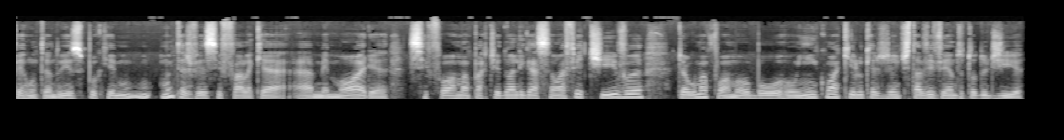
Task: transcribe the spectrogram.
perguntando isso porque muitas vezes se fala que a, a, memória se forma a partir de uma ligação afetiva, de alguma forma, ou boa ou ruim, com aquilo que a gente está vivendo todo dia.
